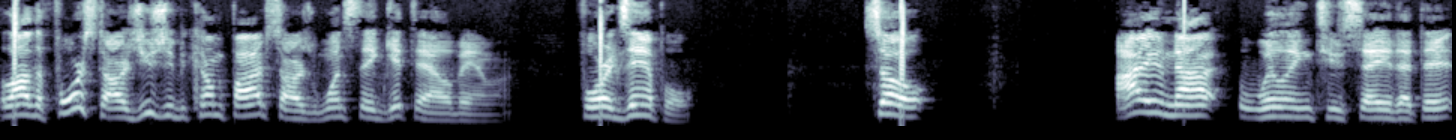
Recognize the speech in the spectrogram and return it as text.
a lot of the four stars usually become five stars once they get to Alabama for example. So I am not willing to say that the,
